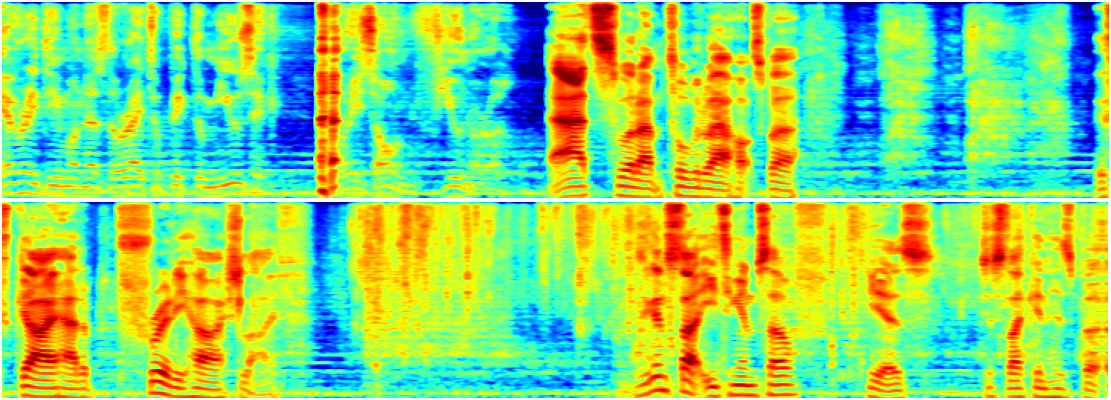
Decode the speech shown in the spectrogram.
every demon has the right to pick the music for his own funeral. That's what I'm talking about, Hotspur. This guy had a pretty harsh life. Is he going to start eating himself? He is. Just like in his book.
